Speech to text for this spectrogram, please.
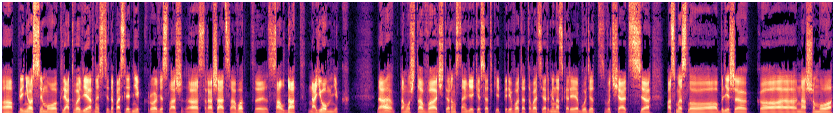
э, принес ему клятву верности до последней крови слож, э, сражаться, а вот э, солдат, наемник – да, потому что в XIV веке все-таки перевод этого термина скорее будет звучать э, по смыслу ближе к э, нашему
